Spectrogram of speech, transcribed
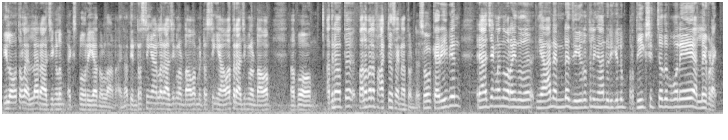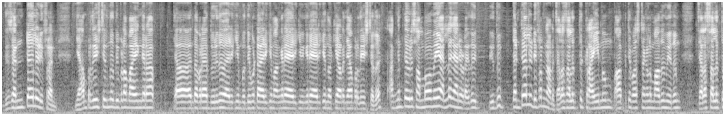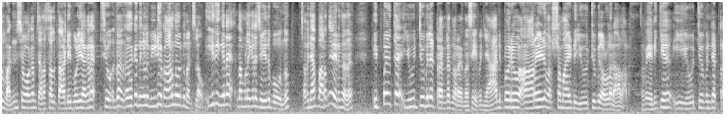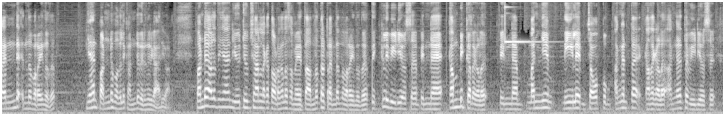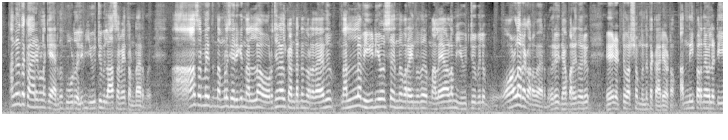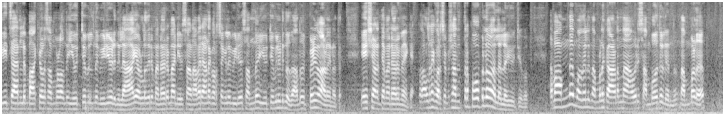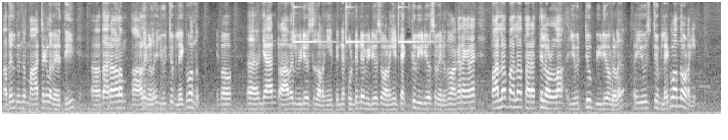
ഈ ലോകത്തുള്ള എല്ലാ രാജ്യങ്ങളും എക്സ്പ്ലോർ ചെയ്യുക എന്നുള്ളതാണ്. അതിനകത്ത് ഇൻട്രസ്റ്റിംഗ് ആയിട്ടുള്ള രാജ്യങ്ങളുണ്ടാവാം ഇൻട്രസ്റ്റിംഗ് ആവാത്ത രാജ്യങ്ങളുണ്ടാവാം. അപ്പോൾ അതിനകത്ത് പല പല ഫാക്ടേഴ്സ് അതിനകത്തുണ്ട്. സോ കരീബിയൻ രാജ്യങ്ങളെന്ന് പറയുന്നത് ഞാൻ എന്റെ ജീവിതത്തിൽ ഞാൻ ഒരിക്കലും പ്രതീക്ഷിച്ചതുപോലെ അല്ല ഇവിടെ. ദിസ് എന്റയർലി ഡിഫറെന്റ് ഞാൻ പ്രതീക്ഷിച്ചിരുന്നത് ഇവിടെ ഭയങ്കര എന്താ പറയുക ദുരിതമായിരിക്കും ബുദ്ധിമുട്ടായിരിക്കും അങ്ങനെ ആയിരിക്കും ഇങ്ങനെ ആയിരിക്കും എന്നൊക്കെയാണ് ഞാൻ പ്രതീക്ഷിച്ചത്. അങ്ങനത്തെ ഒരു സംഭവമേ അല്ല ഞാനിവിടെ. ഇത് ഇത് എന്റയർലി ഡിഫറെന്റ് ആണ്. ചില സ്ഥലത്ത് ക്രൈമും ആത്മഹത്യ പ്രശ്നങ്ങളും അതും ഇതും ചില സ്ഥലത്ത് വൻ ശോകം ചില സ്ഥലത്ത് അടിപൊളി അങ്ങനെ അതൊക്കെ നിങ്ങൾ വീഡിയോ കാണുന്നവർക്ക് മനസ്സിലാവും. ഇതിങ്ങനെ നമ്മളിങ്ങനെ ചെയ്തു പോകുന്നു. അപ്പോൾ ഞാൻ പറഞ്ഞു വരുന്നത് ഇപ്പോഴത്തെ യൂട്യൂബിലെ ട്രെൻഡ് എന്ന് പറയുന്നത് സി ഇപ്പം ഞാനിപ്പോൾ ഒരു ആറേഴ് വർഷമായിട്ട് യൂട്യൂബിലുള്ള ഒരാളാണ്. അപ്പോൾ എനിക്ക് ഈ യൂട്യൂബിന്റെ ട്രെൻഡ് എന്ന് പറയുന്നത് ഞാൻ പണ്ട് മുതൽ കണ്ടുവരുന്നൊരു കാര്യമാണ്. പണ്ട് കാലത്ത് ഞാൻ യൂട്യൂബ് ചാനലൊക്കെ തുടങ്ങുന്ന സമയത്ത് അന്നത്തെ ട്രെൻഡ് എന്ന് പറയുന്നത് തിക്കിളി വീഡിയോസ് പിന്നെ കമ്പിക്കഥകൾ പിന്നെ മഞ്ഞയും നീലയും ചുവപ്പും അങ്ങനത്തെ കഥകൾ അങ്ങനത്തെ വീഡിയോസ് അങ്ങനത്തെ കാര്യങ്ങളൊക്കെ ആയിരുന്നു കൂടുതലും യൂട്യൂബിൽ ആ സമയത്ത് ഉണ്ടായിരുന്നത് ആ സമയത്ത് നമ്മൾ ശരിക്കും നല്ല ഒറിജിനൽ കണ്ടന്റ് എന്ന് പറയുന്നത് അതായത് നല്ല വീഡിയോസ് എന്ന് പറയുന്നത് മലയാളം യൂട്യൂബിൽ വളരെ കുറവായിരുന്നു. ഒരു ഞാൻ പറയുന്ന ഒരു ഏഴ് എട്ട് വർഷം മുന്നത്തെ കാര്യം കേട്ടോ. അന്ന് ഈ പറഞ്ഞ പോലെ ടി വി ചാനലും ബാക്കിയുള്ള സംഭവങ്ങളൊന്നും യൂട്യൂബിൽ നിന്ന് വീഡിയോ ഇടുന്നില്ല. ആകെ ഉള്ളതൊരു മനോരമ ന്യൂസാണ് ആണ്. അവരാണ് കുറച്ചെങ്കിലും വീഡിയോസ് അന്ന് യൂട്യൂബിൽ ഇടുന്നത്. അത് ഇപ്പോഴും കാണും ഇതിനകത്ത്. ഏഷ്യാനെറ്റ് മനോരമയൊക്കെ. വളരെ കുറച്ച്. പക്ഷെ അത് ഇത്ര പോപ്പുലർ അല്ലല്ലോ യൂട്യൂബ്. അപ്പോൾ അന്ന് മുതൽ നമ്മൾ കാണുന്ന ആ ഒരു സംഭവത്തിൽ നിന്നും നമ്മൾ അതിൽ നിന്ന് മാറ്റങ്ങൾ വരുത്തി ആ, ധാരാളം ആളുകൾ യൂട്യൂബിലേക്ക് വന്നു. ഇപ്പോൾ ഞാൻ ട്രാവൽ വീഡിയോസ് തുടങ്ങി പിന്നെ ഫുഡിന്റെ വീഡിയോസ് തുടങ്ങി ടെക് വീഡിയോസ് വരുന്നു. അങ്ങനെ അങ്ങനെ പല പല തരത്തിലുള്ള യൂട്യൂബ് വീഡിയോകൾ യൂട്യൂബിലേക്ക് വന്നു തുടങ്ങി.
